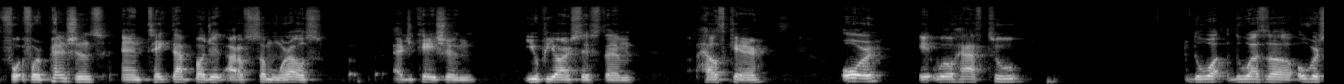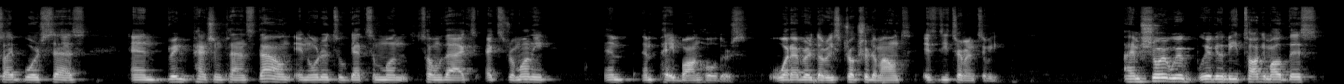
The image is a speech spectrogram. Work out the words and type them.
for, for pensions and take that budget out of somewhere else education upr system healthcare or it will have to do what do as the oversight board says and bring pension plans down in order to get some money, some of that ex- extra money and, and pay bondholders, whatever the restructured amount is determined to be. I'm sure we're, we're going to be talking about this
